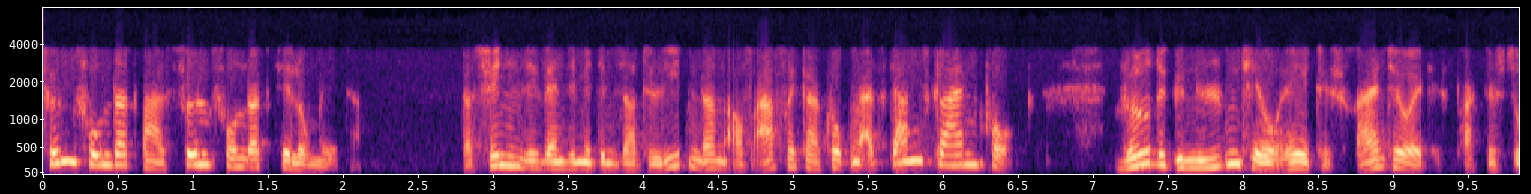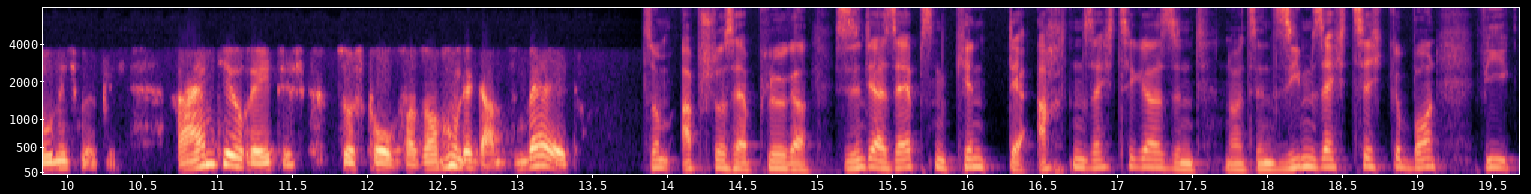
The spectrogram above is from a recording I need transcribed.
500 mal 500 Kilometer, das finden Sie, wenn Sie mit dem Satelliten dann auf Afrika gucken, als ganz kleinen Punkt, würde genügen, theoretisch, rein theoretisch, praktisch so nicht möglich, rein theoretisch zur Stromversorgung der ganzen Welt. Zum Abschluss, Herr Plöger. Sie sind ja selbst ein Kind der 68er, sind 1967 geboren. Wie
